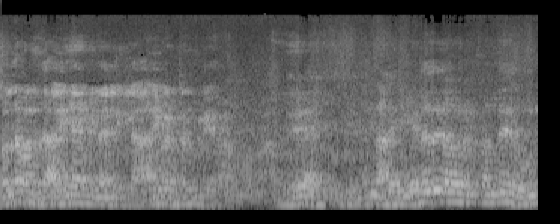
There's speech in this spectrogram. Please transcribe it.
சொல்ல வந்தது அறியாமைலாம் இல்லைங்களா? அறிவற்றம் கிடையாது. எழுதுனவருக்கு வந்து ரொம்ப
